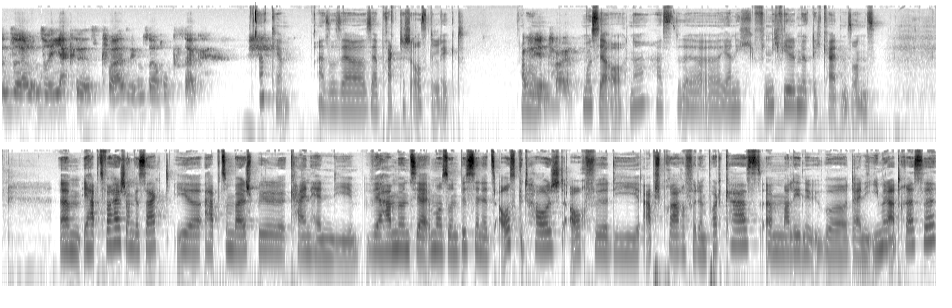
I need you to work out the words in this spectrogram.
unsere, unsere Jacke ist quasi unser Rucksack. Okay, also sehr, sehr praktisch ausgelegt. Auf jeden Fall. Muss ja auch, ne? Hast du äh, ja nicht, nicht viele Möglichkeiten sonst. Ähm, ihr habt es vorher schon gesagt, ihr habt zum Beispiel kein Handy. Wir haben uns ja immer so ein bisschen jetzt ausgetauscht, auch für die Absprache für den Podcast. Ähm, Marlene über deine E-Mail-Adresse.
